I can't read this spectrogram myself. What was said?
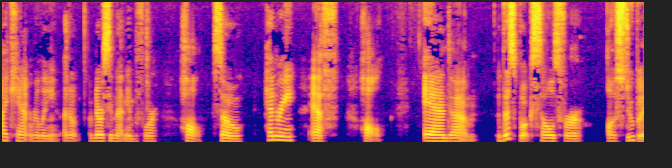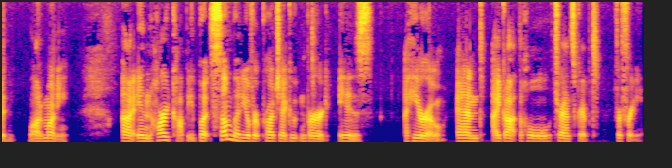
I can't really, I don't, I've never seen that name before. Hall. So, Henry F. Hall. And um, this book sells for a stupid lot of money uh, in hard copy, but somebody over at Project Gutenberg is a hero, and I got the whole transcript for free,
